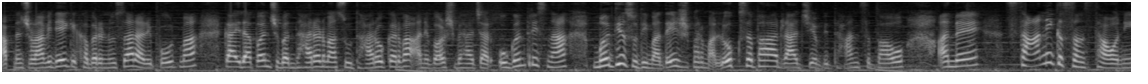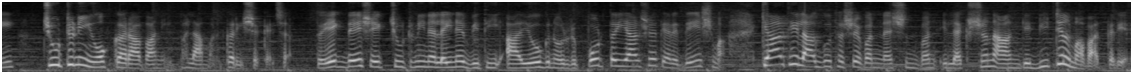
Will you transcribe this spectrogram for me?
આપને જણાવી દઈએ કે ખબર અનુસાર આ રિપોર્ટમાં કાયદા પંચ બંધારણમાં સુધારો કરવા અને વર્ષ બે હજાર ઓગણત્રીસના મધ્ય સુધીમાં દેશભરમાં લોકસભા, રાજ્ય વિધાનસભાઓ અને સ્થાનિક સંસ્થાઓની ચૂંટણીઓ કરાવવાની ભલામણ કરી શકે છે. તો એક દેશ એક ચૂંટણીને લઈને વિધિ આયોગનો રિપોર્ટ તૈયાર છે. ત્યારે દેશમાં ક્યારથી લાગુ થશે વન નેશન વન ઇલેક્શન આ અંગે ડિટેલમાં વાત કરીએ.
